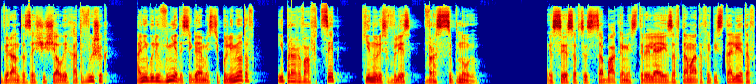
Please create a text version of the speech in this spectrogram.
Веранда защищала их от вышек, они были вне досягаемости пулеметов и, прорвав цепь, кинулись в лес в рассыпную. Эсэсовцы с собаками, стреляя из автоматов и пистолетов,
